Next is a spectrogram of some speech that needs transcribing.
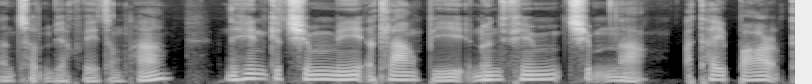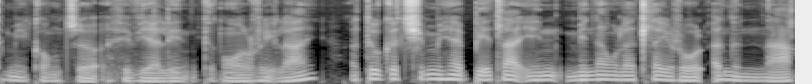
an chon biak ve chang ha ni hin ke chim mi atlang pi nun phim chim nak a thai par tumi kong cho hivialin ka ngol ri lai. Atu ka chim he pi tla in minau la thlai rol anun nak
